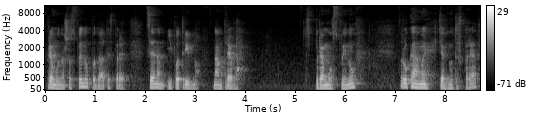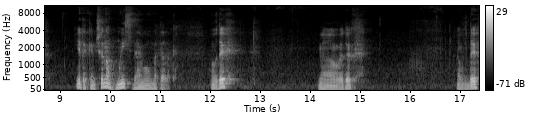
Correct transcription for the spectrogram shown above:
пряму нашу спину подати вперед. Це нам і потрібно. Нам треба пряму спину руками тягнути вперед. І таким чином ми сідаємо в метелик. Вдих. Видих. Вдих.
